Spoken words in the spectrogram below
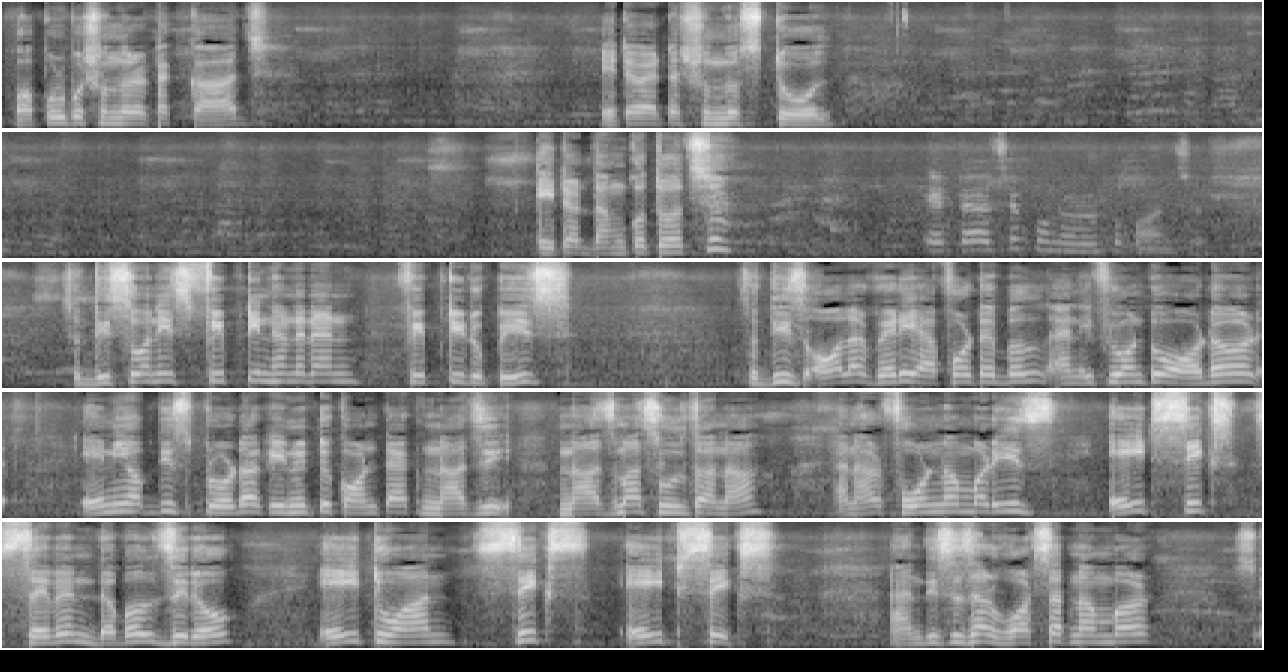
অপূর্ব সুন্দর একটা কাজ। এটাও একটা সুন্দর স্টোল। এটার দাম কত আছে? এটা আছে পনেরোশো পঞ্চাশ। So this one is 1550 rupees so this all are very affordable and if you want to order any of this product you need to contact Nazi, Nazma Sultana and her phone number is 86700816686 and this is her WhatsApp number.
